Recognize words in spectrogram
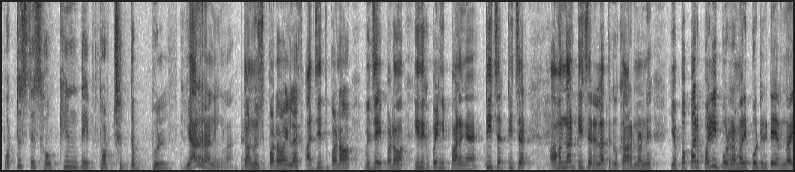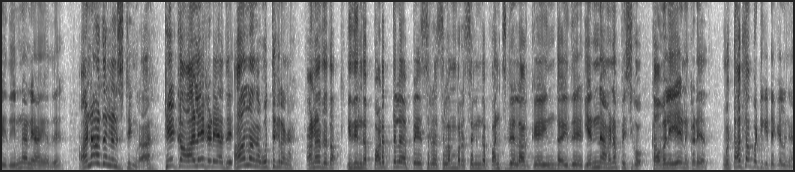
What is this how can they torture the bull யாரா நீங்களா? தனுஷ் படம் இல்ல அஜித் படம் விஜய் படம் இதுக்கு போய் நிப்பானுங்க. டீச்சர் டீச்சர் அவன் தான் டீச்சர் எல்லாத்துக்கும் காரணம்னு எப்ப பாரு பழி போடுற மாதிரி போட்டுக்கிட்டே இருந்தா இது என்ன நியாயம் இது? அனாதை நினைச்சிட்டீங்களா? கேட்க ஆளே கிடையாது. ஆமாங்க ஒத்துக்கிறேங்க. அனாதை தான். இது இந்த படத்துல பேசுற சிலம்பரசன் இந்த பஞ்ச் டைலாக்கு இந்த இது என்ன வேணா பேசிக்கோ. கவலையே எனக்கு கிடையாது. உங்க தாத்தா பாட்டி கிட்ட கேளுங்க.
